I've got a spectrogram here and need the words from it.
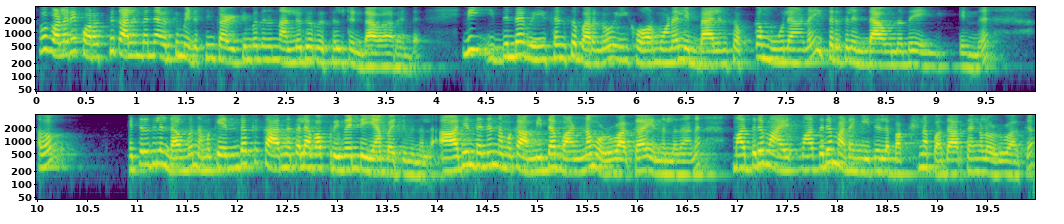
അപ്പോൾ വളരെ കുറച്ച് കാലം തന്നെ അവർക്ക് മെഡിസിൻ കഴിക്കുമ്പോൾ തന്നെ നല്ലൊരു റിസൾട്ട് ഉണ്ടാവാറുണ്ട്. ഇനി ഇതിന്റെ റീസൺസ് പറഞ്ഞു ഈ ഹോർമോണൽ ഇംബാലൻസ് ഒക്കെ മൂലമാണ് ഇത്തരത്തിൽ ഉണ്ടാവുന്നത് എന്ന്. അപ്പം ഇത്തരത്തിലുണ്ടാകുമ്പോൾ നമുക്ക് എന്തൊക്കെ കാരണത്താൽ അവ പ്രിവെന്റ് ചെയ്യാൻ പറ്റുമെന്നുള്ള ആദ്യം തന്നെ നമുക്ക് അമിത വണ്ണം ഒഴിവാക്കുക എന്നുള്ളതാണ്. മധുരമായ മധുരം അടങ്ങിയിട്ടുള്ള ഭക്ഷണ പദാർത്ഥങ്ങൾ ഒഴിവാക്കുക.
